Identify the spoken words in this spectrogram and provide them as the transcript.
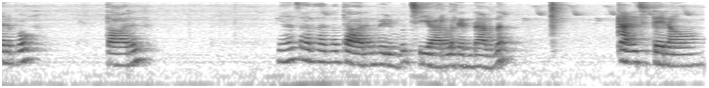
ഞാനിപ്പോൾ താരൻ. ഞാൻ സാധാരണ താരൻ വരുമ്പോൾ ചെയ്യാറുള്ളത് എന്താണെന്ന് കാണിച്ചു തരാം.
